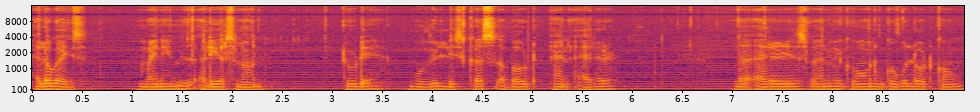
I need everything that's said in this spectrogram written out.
hello guys my name is Ali Arslan. Today we will discuss about an error. The error is when we go on google.com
